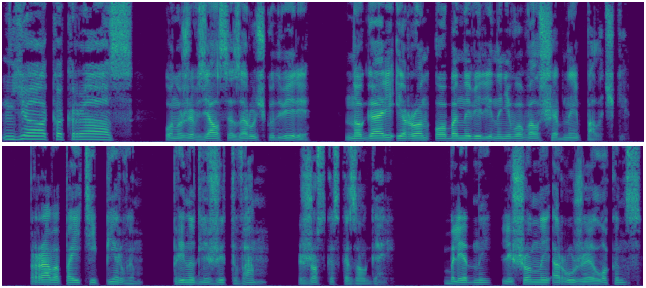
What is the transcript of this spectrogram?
«Я как раз...» Он уже взялся за ручку двери, но Гарри и Рон оба навели на него волшебные палочки. «Право пойти первым принадлежит вам», — жестко сказал Гарри. Бледный, лишенный оружия Локонс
